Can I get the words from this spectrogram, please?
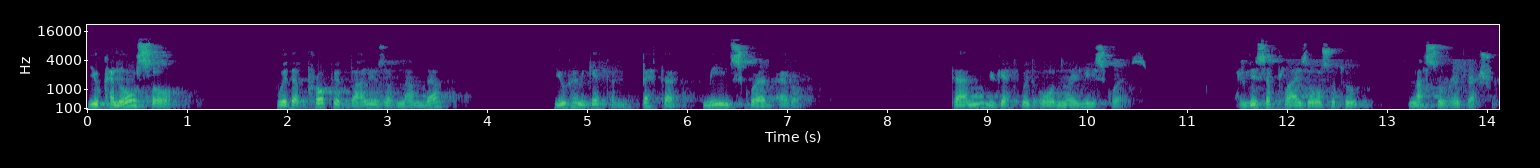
You can also, with appropriate values of lambda, you can get a better mean squared error. than you get with ordinary least squares. And this applies also to lasso regression.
